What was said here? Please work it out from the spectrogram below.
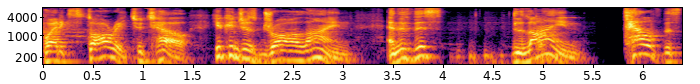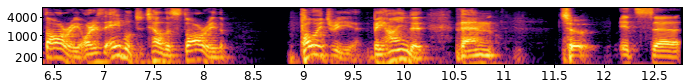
poetic story to tell, you can just draw a line. And if this line tells the story or is able to tell the story, the poetry behind it, then So it's uh,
